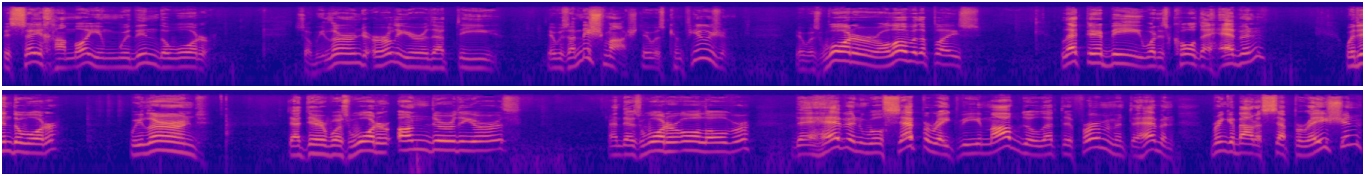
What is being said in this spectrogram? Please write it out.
B'seich hamoyim, within the water. So we learned earlier that the, there was a mishmash, there was confusion, there was water all over the place. Let there be what is called a heaven within the water. We learned that there was water under the earth, and there's water all over the heaven will separate, v'yimabdul, let the firmament, the heaven, bring about a separation,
